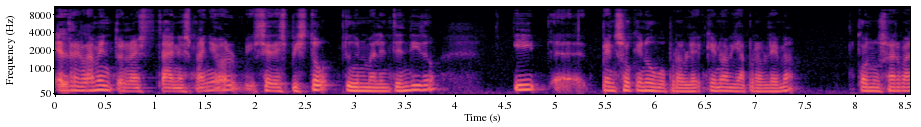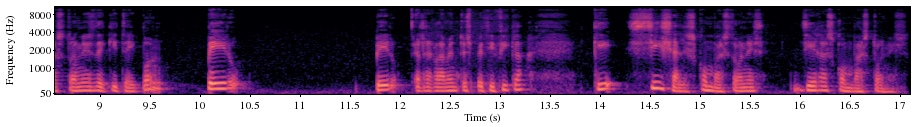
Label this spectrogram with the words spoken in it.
El reglamento no está en español y se despistó, tuvo un malentendido y eh, pensó que no, hubo que no había problema con usar bastones de quita y pon. Pero, pero el reglamento especifica que si sales con bastones, llegas con bastones.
